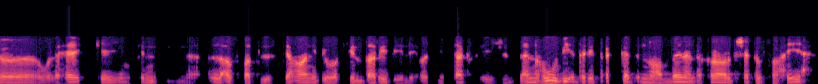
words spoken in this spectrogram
أه، ولهيك يمكن الاضبط الاستعانه بوكيل ضريبي اللي هو ال tax agent لأنه هو بيقدر يتأكد إنه عبينا الإقرار بشكل صحيح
